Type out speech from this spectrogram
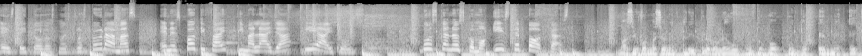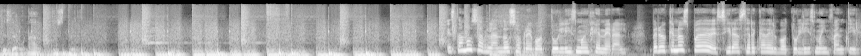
este y todos nuestros programas en Spotify, Himalaya y iTunes. Búscanos como ISTE Podcast. Más información en www.go.mx Estamos hablando sobre botulismo en general, pero ¿qué nos puede decir acerca del botulismo infantil?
